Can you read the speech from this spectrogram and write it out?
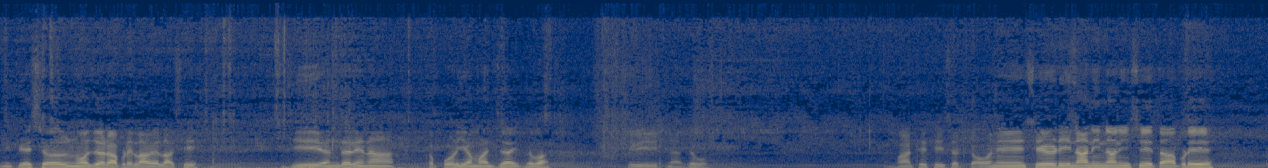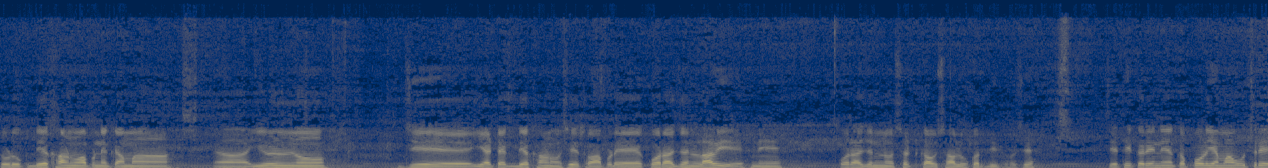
એની સ્પેશિયલ નોઝર આપણે લાવેલા છે. જે અંદર એના કપોળિયામાં જાય દવા. એવી રીતના જવો માથેથી છંટકાવ. અને શેરડી નાની નાની છે, તો આપણે થોડુંક દેખાણું આપણે કે આમાં ઈળનો જે એટેક દેખાણો છે, તો આપણે કોરાજન લાવીએ અને કોરાજનનો છંટકાવ ચાલુ કરી દીધો છે. જેથી કરીને કપોળિયામાં ઉતરે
